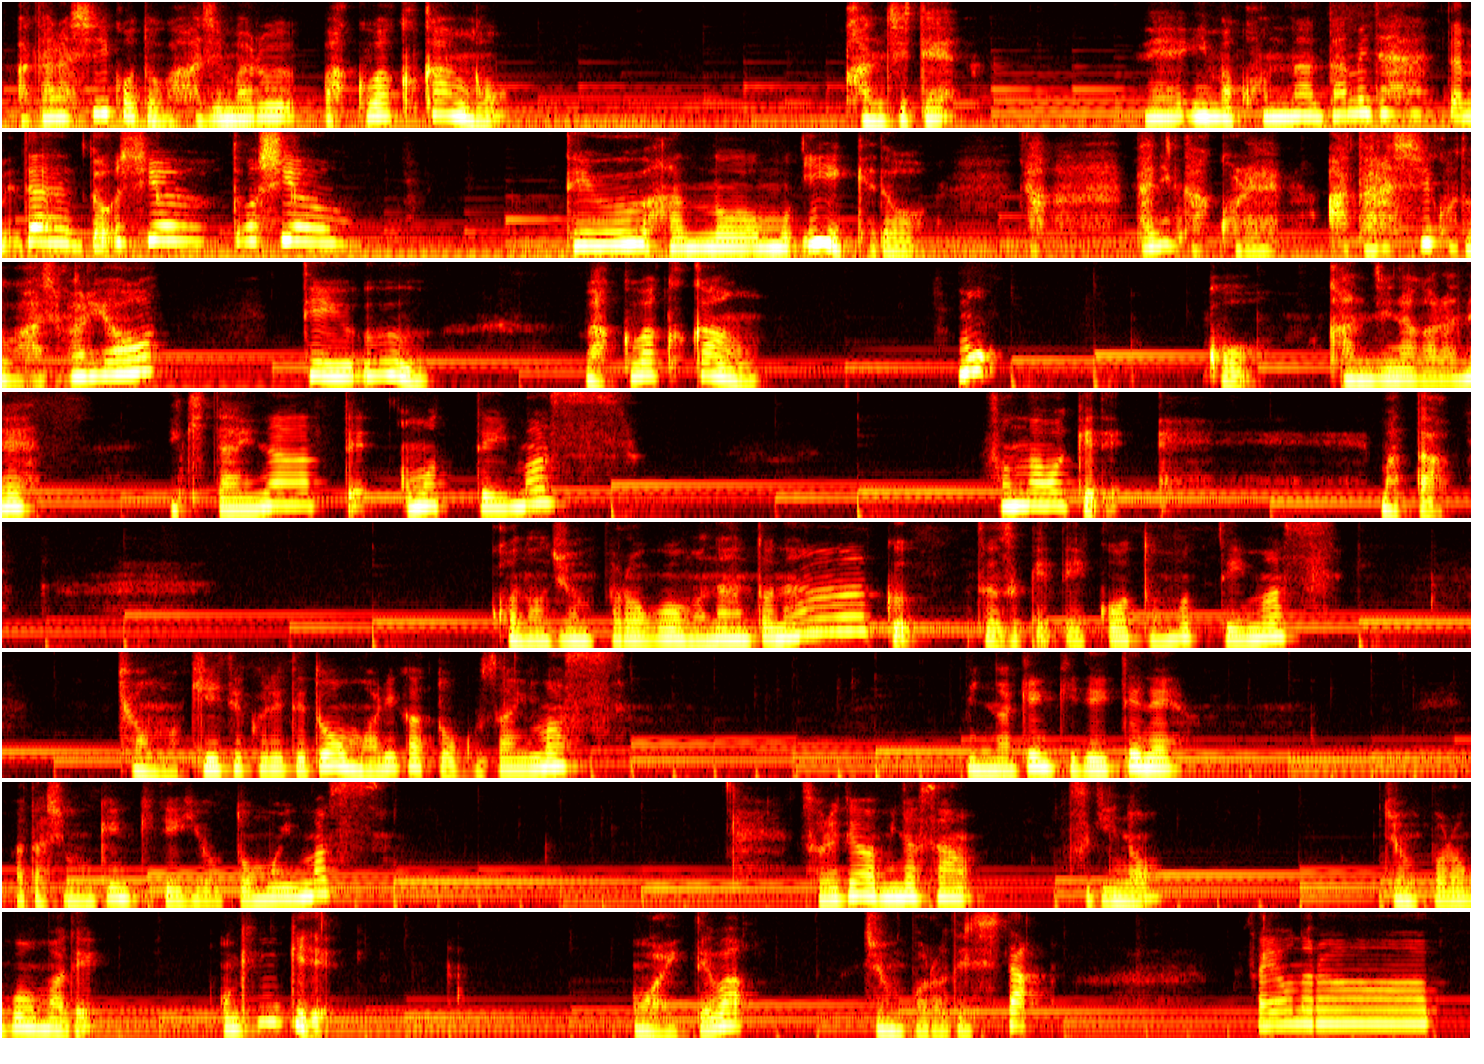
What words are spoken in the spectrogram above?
新しいことが始まるワクワク感を感じてね今こんなダメだダメだどうしようどうしようっていう反応もいいけどあ何かこれ新しいことが始まるよっていうワクワク感もこう感じながらねいきたいなって思っています。そんなわけで、また、この純プロ号もなんとなく続けていこうと思っています。今日も聞いてくれてどうもありがとうございます。みんな元気でいてね。私も元気でいようと思います。それでは皆さん、次の順ポロ号までお元気で。お相手は、じゅんぽろでした。さようなら。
